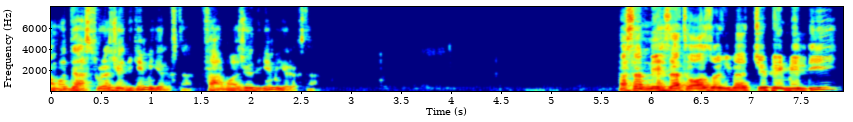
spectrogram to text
اما دستور از جای دیگه می‌گرفتن. فرمان از جای دیگه می‌گرفتن. مثلا نهزت آزادی و جبهه ملی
